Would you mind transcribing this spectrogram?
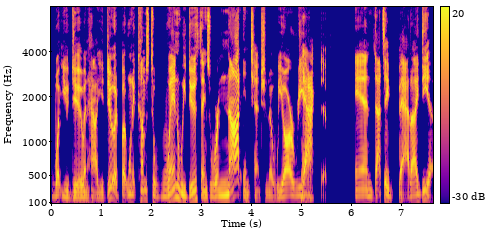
what you do and how you do it. But when it comes to when we do things, we're not intentional. We are reactive. And that's a bad idea.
